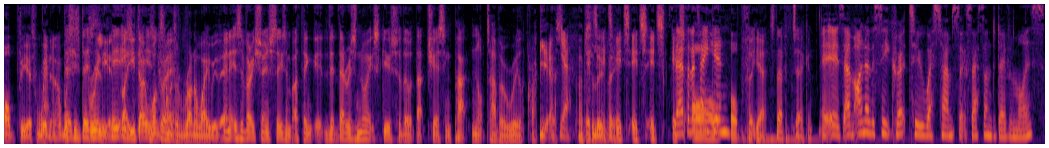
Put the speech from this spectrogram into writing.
obvious winner, which is brilliant. like is- you don't it is want someone to run away with it. And it is a very strange season, but I think it, that there is no excuse for the, that chasing pack not to have a real crack at Yeah, this. Yeah. It's- absolutely. It's it's it's it's, there for the taking. Up for yeah, it's there for the taking. It is. Um, I know the secret to West Ham's success under David Moyes.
